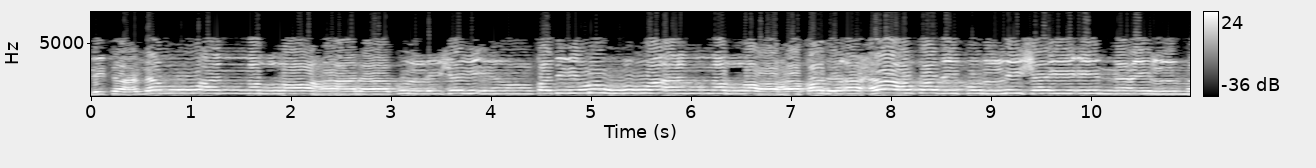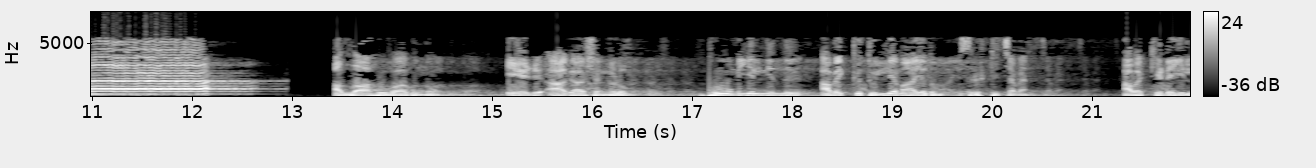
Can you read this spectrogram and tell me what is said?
لتعلموا أن الله على كل شيء قدير وأن الله قد أحاط بكل شيء علما അള്ളാഹുവാകുന്നു ഏഴ് ആകാശങ്ങളും ഭൂമിയിൽ നിന്ന് അവയ്ക്ക് തുല്യമായതും സൃഷ്ടിച്ചവൻ അവയ്ക്കിടയിൽ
